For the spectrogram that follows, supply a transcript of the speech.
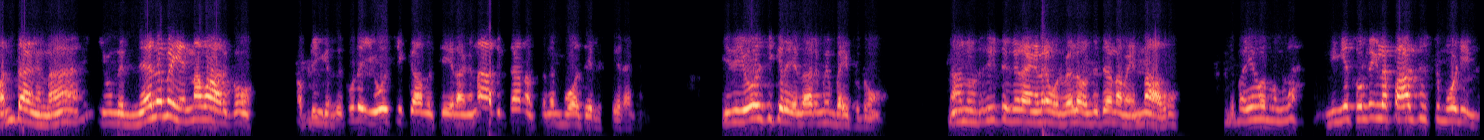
வந்தாங்கன்னா இவங்க நிலைமை என்னவா இருக்கும் அப்படிங்கிறது கூட யோசிக்காம செய்யறாங்கன்னா அதுக்கு தான் நான் சொன்ன போதையில் செய்யறாங்க இதை யோசிக்கிற எல்லாருமே பயப்படுவோம். நான் ஒரு சீட்டுங்கிறாங்களே ஒரு வேலை வந்துட்டா நம்ம என்ன ஆகும்? இந்த பயம் வரணும்ல? நீங்க சொல்றீங்களா பாசிஸ்ட் மோடின்னு.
